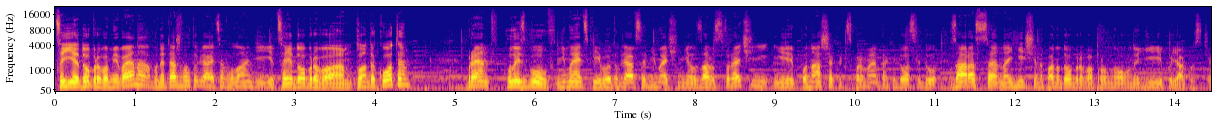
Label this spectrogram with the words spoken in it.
Це є добрива Мівена, вони теж виготовляються в Голландії. Це є добрива Плантакоти. Бренд колись був німецький, виготовлявся в Німеччині, але зараз в Туреччині. І по наших експериментах і досвіду зараз це найгірші, напевно, добрива пролонгованої дії по якості.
